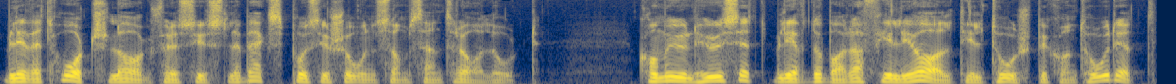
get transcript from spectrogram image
blev ett hårt slag för Sysslebäcks position som centralort. Kommunhuset blev då bara filial till Torsbykontoret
